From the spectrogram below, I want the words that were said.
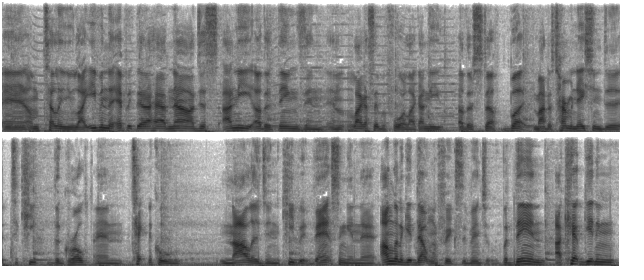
and I'm telling you, like even the epic that I have now, I just I need other things, and and like I said before, like I need other stuff. But my determination to to keep the growth and technical knowledge and keep advancing in that, I'm gonna get that one fixed eventually. But then I kept getting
